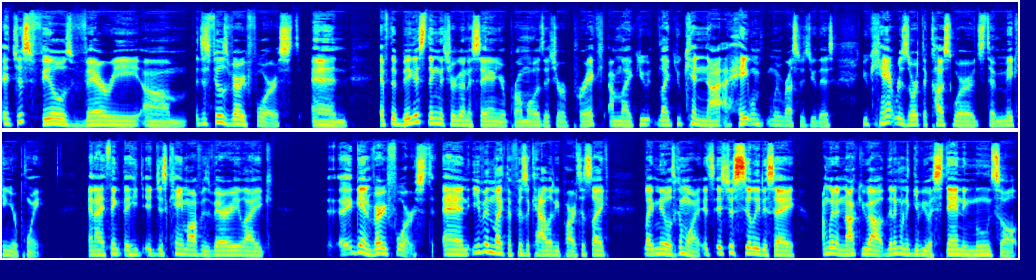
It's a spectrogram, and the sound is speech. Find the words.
It just feels very um it just feels very forced and if the biggest thing that you're going to say in your promo is that you're a prick, I'm like you like you cannot. I hate when when wrestlers do this. You can't resort to cuss words to making your point. And I think that he it just came off as very like again very forced. And even like the physicality parts, it's like like Meelz, come on, it's it's just silly to say I'm going to knock you out, then I'm going to give you a standing moonsault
